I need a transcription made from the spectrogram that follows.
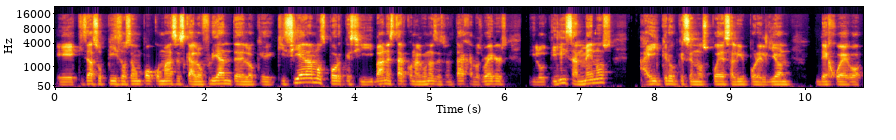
eh, quizás su piso sea un poco más escalofriante de lo que quisiéramos, porque si van a estar con algunas desventajas los Raiders y lo utilizan menos, ahí creo que se nos puede salir por el guion de juego.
